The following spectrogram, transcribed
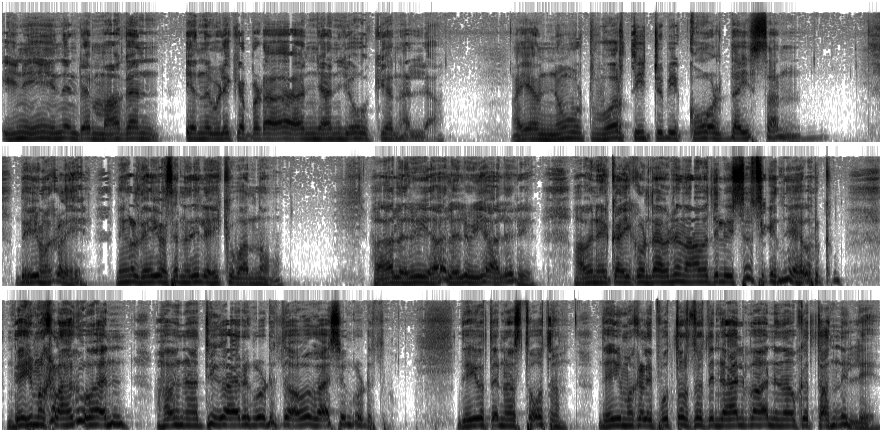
ഇനി നിന്റെ മകൻ എന്ന് വിളിക്കപ്പെടാൻ ഞാൻ യോഗ്യനല്ല. I am not worthy to be called thy son ദൈവമക്കളെ നിങ്ങൾ ദൈവസന്നിധിയിലേക്ക് വന്നോ. ഹാലലു ഹാലലു ഹാലലു അവനെ കൈക്കൊണ്ട് അവന്റെ നാമത്തിൽ വിശ്വസിക്കുന്ന ഏവർക്കും ദൈവമക്കളാകുവാൻ അവൻ അധികാരം കൊടുത്തു അവകാശം കൊടുത്തു. ദൈവത്തിന് സ്തോത്രം. ദൈവമക്കളെ പുത്രത്വത്തിന്റെ ആത്മാവിനെ നമുക്ക് തന്നില്ലേ?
